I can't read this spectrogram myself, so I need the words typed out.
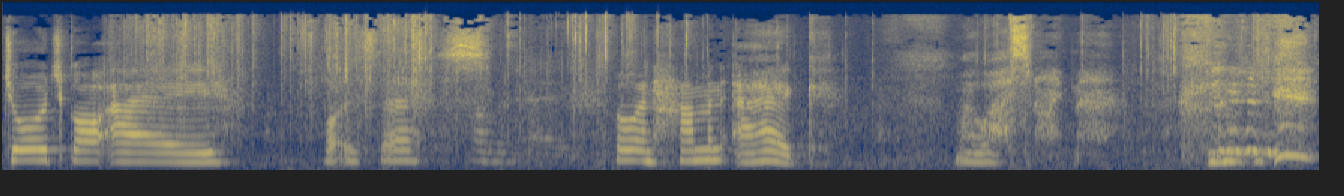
George got a, what is this? Oh, and ham and egg. My worst nightmare.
